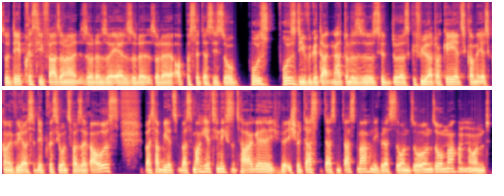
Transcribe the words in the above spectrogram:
so depressiv war, sondern so, dann so eher so der, so der Opposite, dass ich so post, positive Gedanken hatte und dass, dass du das Gefühl hat, okay, jetzt komme jetzt komme ich wieder aus der Depressionsphase raus. Was habe ich jetzt, was mache ich jetzt die nächsten Tage? Ich will, ich will das, das und das machen, ich will das so und so und so machen. Und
